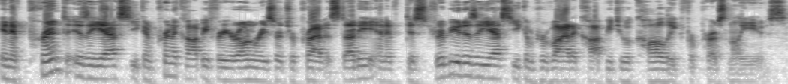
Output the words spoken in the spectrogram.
And if print is a yes, you can print a copy for your own research or private study. And if distribute is a yes, you can provide a copy to a colleague for personal use.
